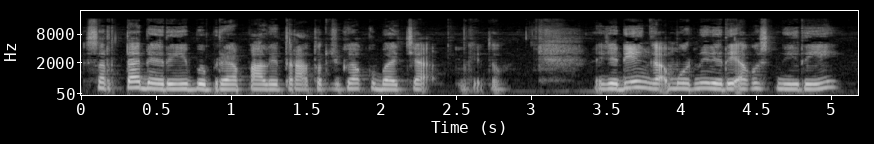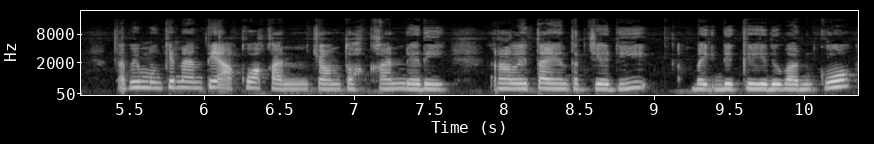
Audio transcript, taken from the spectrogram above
serta dari beberapa literatur juga aku baca gitu. Nah, jadi nggak murni dari aku sendiri, tapi mungkin nanti aku akan contohkan dari realita yang terjadi baik di kehidupanku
